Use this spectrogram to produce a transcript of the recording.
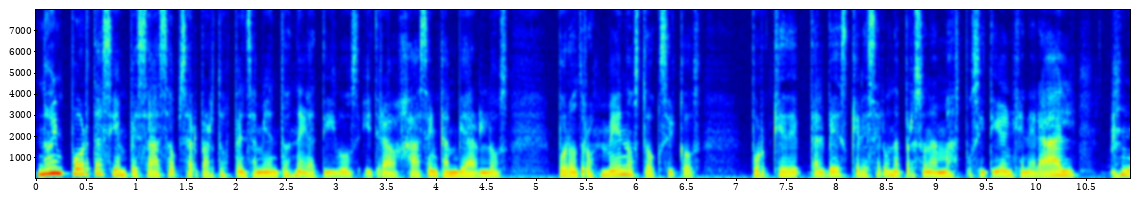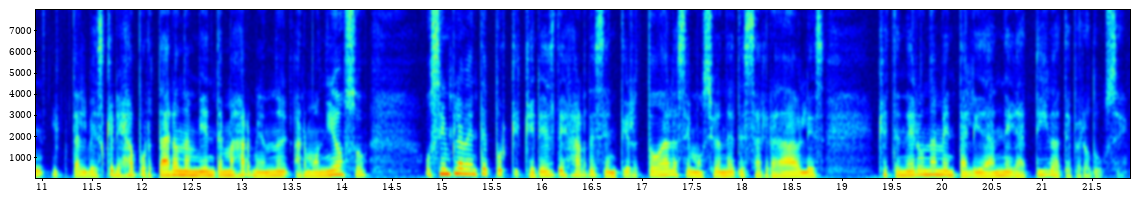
no importa si empezás a observar tus pensamientos negativos y trabajás en cambiarlos por otros menos tóxicos, porque tal vez querés ser una persona más positiva en general, y tal vez querés aportar a un ambiente más armonioso, o simplemente porque querés dejar de sentir todas las emociones desagradables que tener una mentalidad negativa te produce.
